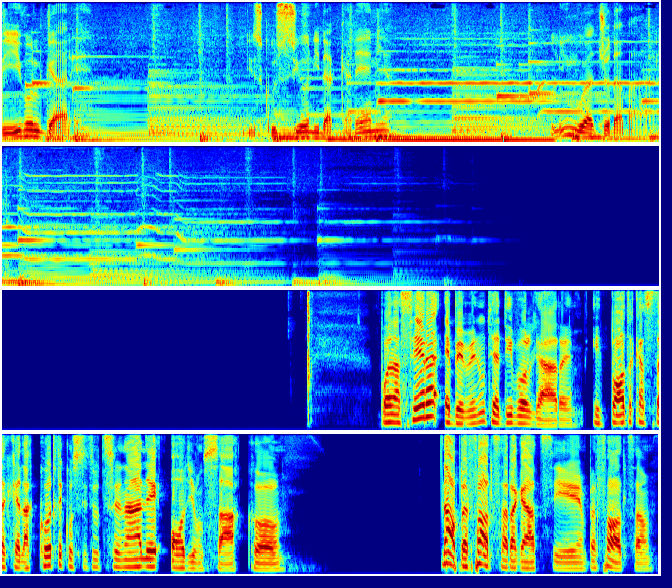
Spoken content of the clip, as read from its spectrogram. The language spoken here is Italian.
Vi volgare. Discussioni d'accademia. Linguaggio da bar. Buonasera e benvenuti a Divolgare, il podcast che la Corte Costituzionale odia un sacco. No, per forza ragazzi, per forza.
